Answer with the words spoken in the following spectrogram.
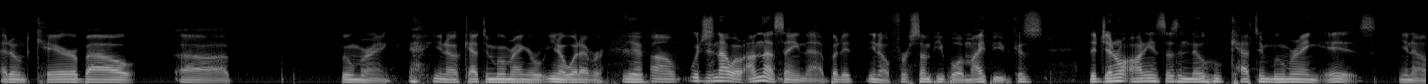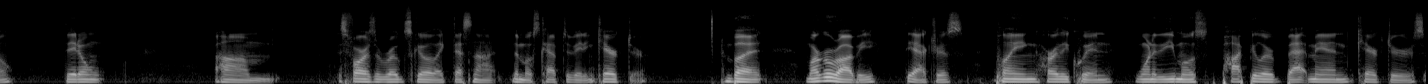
I don't care about." Uh, boomerang you know captain boomerang or you know whatever Yeah. um, which is not what i'm not saying that but it's you know for some people it might be because the general audience doesn't know who captain boomerang is you know they don't um as far as the rogues go like that's not the most captivating character but margot robbie the actress playing harley quinn one of the most popular batman characters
